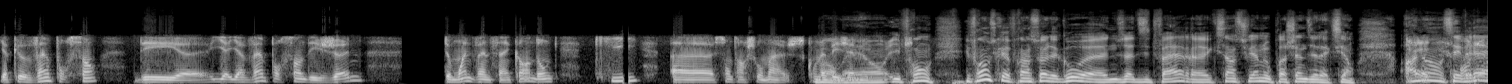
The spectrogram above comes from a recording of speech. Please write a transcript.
y a que 20% des, euh, il, y a, il y a 20% des jeunes de moins de 25 ans, donc qui euh, sont en chômage, ce qu'on n'avait ben, jamais. ils feront, ils feront ce que François Legault euh, nous a dit de faire, euh, qu'ils s'en souviennent aux prochaines élections. Ah non, c'est vrai.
